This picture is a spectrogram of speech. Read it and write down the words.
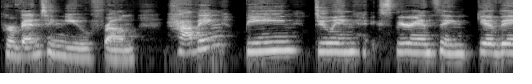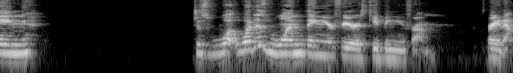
preventing you from having, being, doing, experiencing, giving. Just what what is one thing your fear is keeping you from right now?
